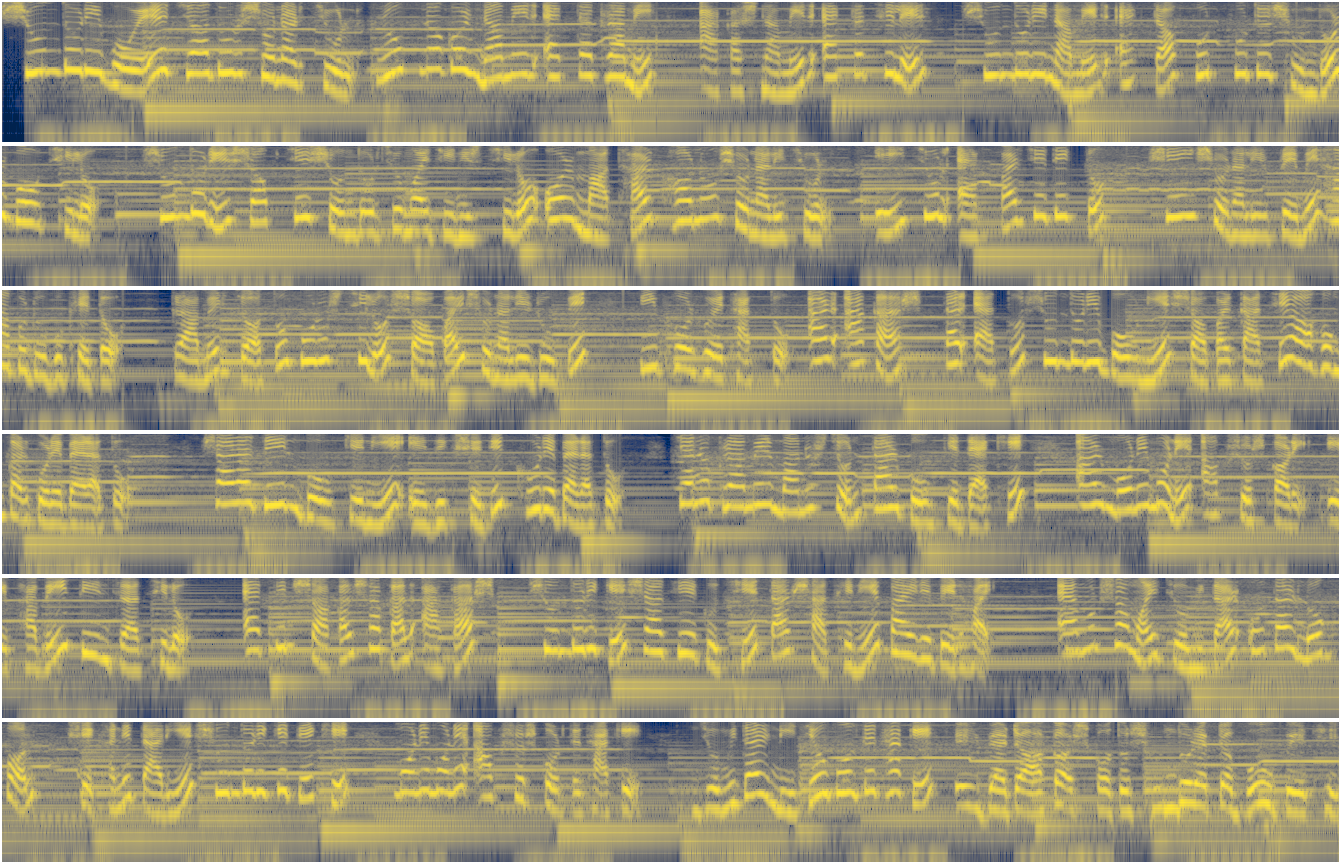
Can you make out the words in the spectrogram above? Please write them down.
সুন্দরী বউয়ের জাদুর সোনার চুল। রূপনগর নামের একটা গ্রামে, আকাশ নামের একটা ছেলের, সুন্দরী নামের একটা ফুটফুটে সুন্দর বউ ছিল। সুন্দরীর সবচেয়ে সৌন্দর্যময় জিনিস ছিল ওর মাথার ঘন সোনালী চুল। এই চুল একবার যে দেখত, সেই সোনালীর প্রেমে হাবুডুবু খেত। গ্রামের যত পুরুষ ছিল, সবাই সোনালীর রূপে বিভোর হয়ে থাকতো। আর আকাশ তার এত সুন্দরী বউ নিয়ে সবার কাছে অহংকার করে বেড়াতো। সারা দিন বউকে নিয়ে এদিক সেদিক ঘুরে বেড়াতো। যেন গ্রামের মানুষজন তার বউকে দেখে আর মনে মনে আফসোস করে। এভাবেই দিন যাচ্ছিল। একদিন সকাল সকাল আকাশ সুন্দরীকে সাজিয়ে গুছিয়ে তার সাথে নিয়ে বাইরে বের হয়। এমন সময় জমিদার ও তার লোকবল সেখানে দাঁড়িয়ে সুন্দরীকে দেখে মনে মনে আফসোস করতে থাকে। জমিদার নিজেও বলতে থাকে এই বেটা আকাশ কত সুন্দর একটা বউ পেয়েছে।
